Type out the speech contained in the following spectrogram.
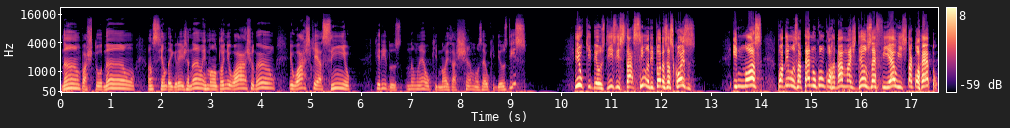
Não, pastor, não, ancião da igreja, não, irmão Antônio, eu acho, não, eu acho que é assim. Eu... Queridos, não é o que nós achamos, é o que Deus diz. E o que Deus diz está acima de todas as coisas. E nós podemos até não concordar, mas Deus é fiel e está correto.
